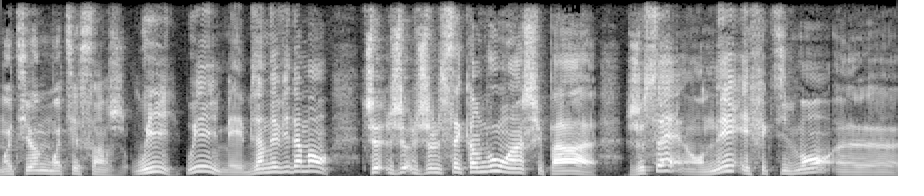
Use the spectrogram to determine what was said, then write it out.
Moitié homme, moitié singe. Oui, oui, mais bien évidemment. Je, le sais comme vous, hein, je suis pas. Je sais, on est effectivement euh,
